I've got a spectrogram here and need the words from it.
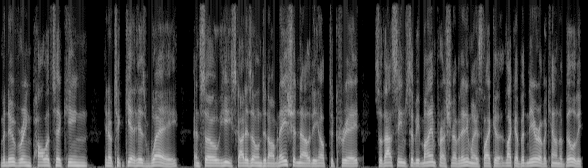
maneuvering, politicking, you know, to get his way. And so he's got his own denomination now that he helped to create. So that seems to be my impression of it anyway. It's like a like a veneer of accountability.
